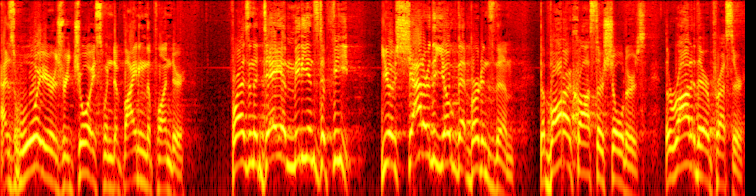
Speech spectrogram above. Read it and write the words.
as warriors rejoice when dividing the plunder. For as in the day of Midian's defeat, you have shattered the yoke that burdens them, the bar across their shoulders, the rod of their oppressor.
